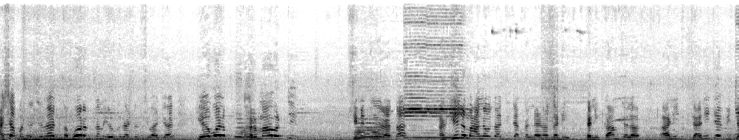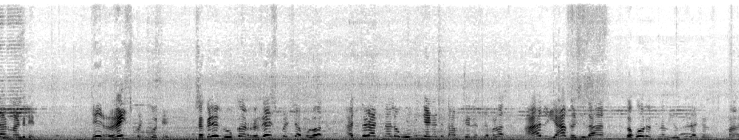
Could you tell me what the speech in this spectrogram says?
अशा पद्धतीनं तपोरत्न योगीराजन शिवाचार केवळ धर्मावरती सीमित न राहता अखिल मानवजातीच्या कल्याणासाठी त्यांनी काम केलं आणि त्यांनी जे विचार मांडले ते हृदयस्पर्शी होते. सगळे लोक हृदयस्पर्शामुळं अंतरात्म्याला ओढून घेण्याचं काम केलं असल्यामुळं आज या घडीला कपोरत्नम योगीराजन महा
